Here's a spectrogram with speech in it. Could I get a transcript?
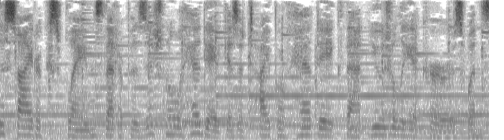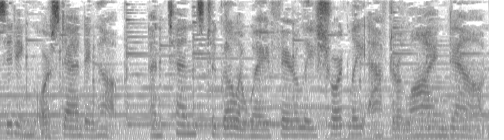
The site explains that a positional headache is a type of headache that usually occurs when sitting or standing up, and tends to go away fairly shortly after lying down.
